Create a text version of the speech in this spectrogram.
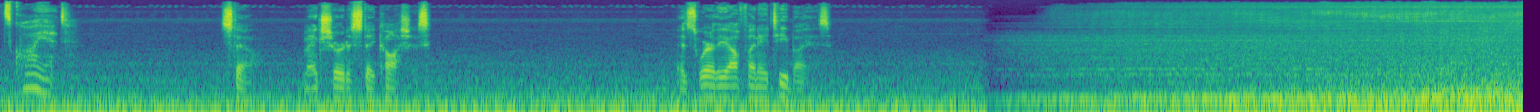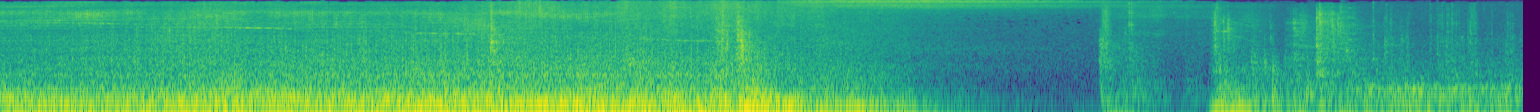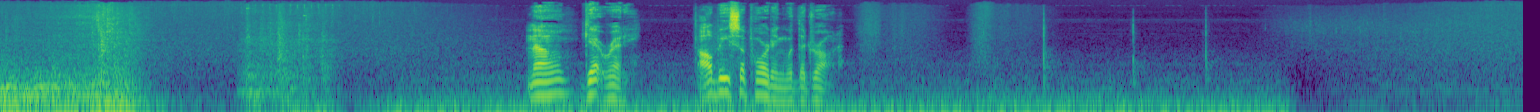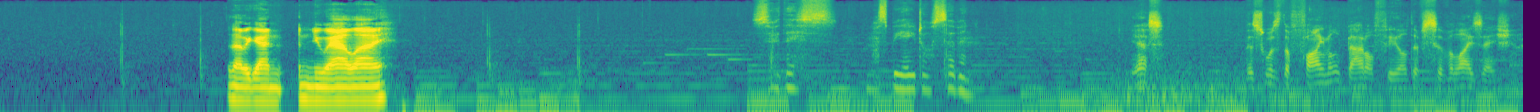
It's quiet. Still, make sure to stay cautious. It's where the Alpha and Naytiba is. Now, get ready. I'll be supporting with the drone. Now we got a new ally. So this must be Eidos 7. Yes. This was the final battlefield of civilization.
